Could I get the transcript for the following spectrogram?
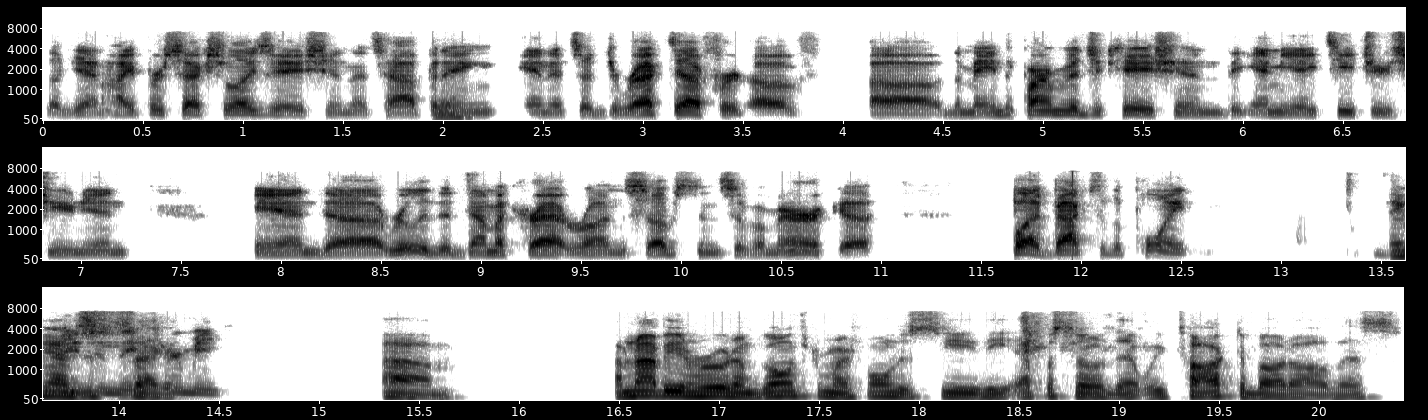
again hypersexualization that's happening and it's a direct effort of uh, the Maine Department of Education, the MEA Teachers Union, and uh, really the Democrat-run substance of America. But back to the point, the Hang reason they hear me. Um, I'm not being rude. I'm going through my phone to see the episode that we talked about all this,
